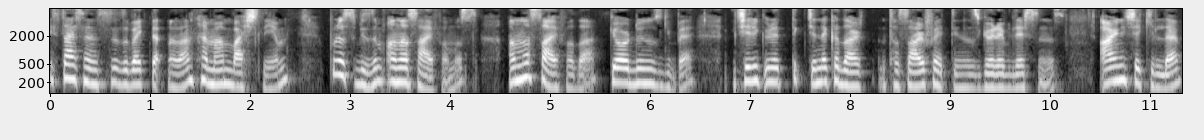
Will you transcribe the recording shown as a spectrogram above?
İsterseniz sizi bekletmeden hemen başlayayım. Burası bizim ana sayfamız. Ana sayfada gördüğünüz gibi içerik ürettikçe ne kadar tasarruf ettiğinizi görebilirsiniz. Aynı şekilde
